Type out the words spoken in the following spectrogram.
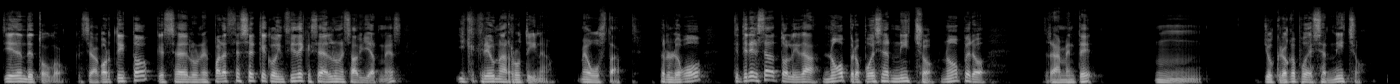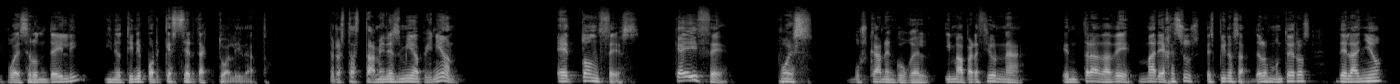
tienen de todo. Que sea cortito, que sea de lunes. Parece ser que coincide que sea de lunes a viernes y que cree una rutina. Me gusta. Pero luego que tiene que ser de actualidad. No, pero puede ser nicho, ¿no? Pero realmente mm, yo creo que puede ser nicho y puede ser un daily y no tiene por qué ser de actualidad. Pero esta también es mi opinión. Entonces, ¿qué hice? Pues buscar en Google y me apareció una entrada de María Jesús Espinosa de los Monteros del año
